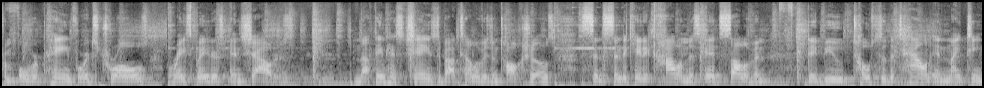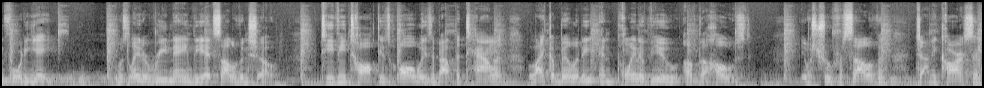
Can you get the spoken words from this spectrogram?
from overpaying for its trolls, race baiters, and shouters. Nothing has changed about television talk shows since syndicated columnist Ed Sullivan debuted Toast of the Town in 1948. It was later renamed The Ed Sullivan Show. TV talk is always about the talent, likability, and point of view of the host. It was true for Sullivan, Johnny Carson,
